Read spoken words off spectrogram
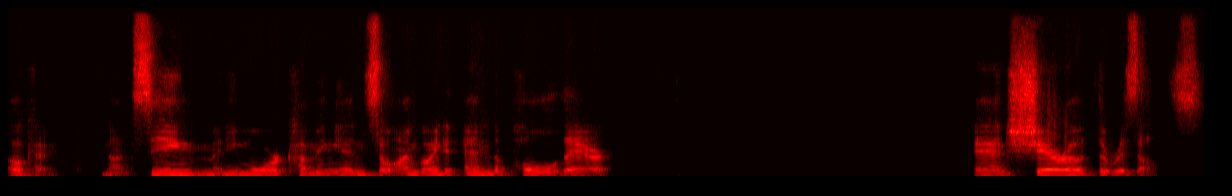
Okay, not seeing many more coming in, so I'm going to end the poll there and share out the results.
